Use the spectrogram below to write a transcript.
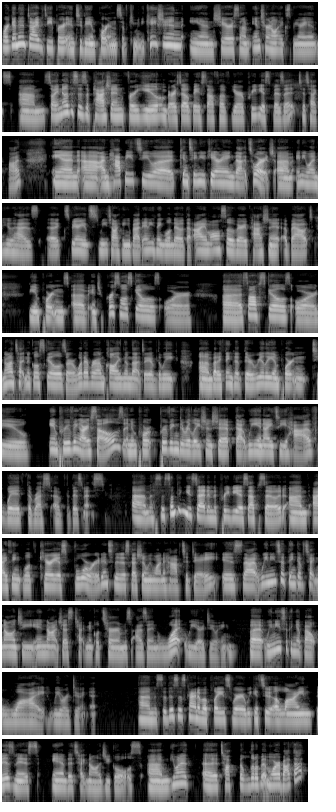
We're going to dive deeper into the importance of communication and share some internal experience. Um, so I know this is a passion for you, Umberto, based off of your previous visit to TechPod. And uh, I'm happy to uh, continue carrying that torch. Um, anyone who has experienced me talking about anything will know that I am also very passionate about the importance of interpersonal skills or uh, soft skills or non technical skills or whatever I'm calling them that day of the week. Um, but I think that they're really important to improving ourselves and improving the relationship that we in IT have with the rest of the business. Um, so, something you said in the previous episode, um, I think will carry us forward into the discussion we want to have today is that we need to think of technology in not just technical terms, as in what we are doing, but we need to think about why we were doing it. Um, so, this is kind of a place where we get to align business and the technology goals. Um, you want to uh, talk a little bit more about that?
